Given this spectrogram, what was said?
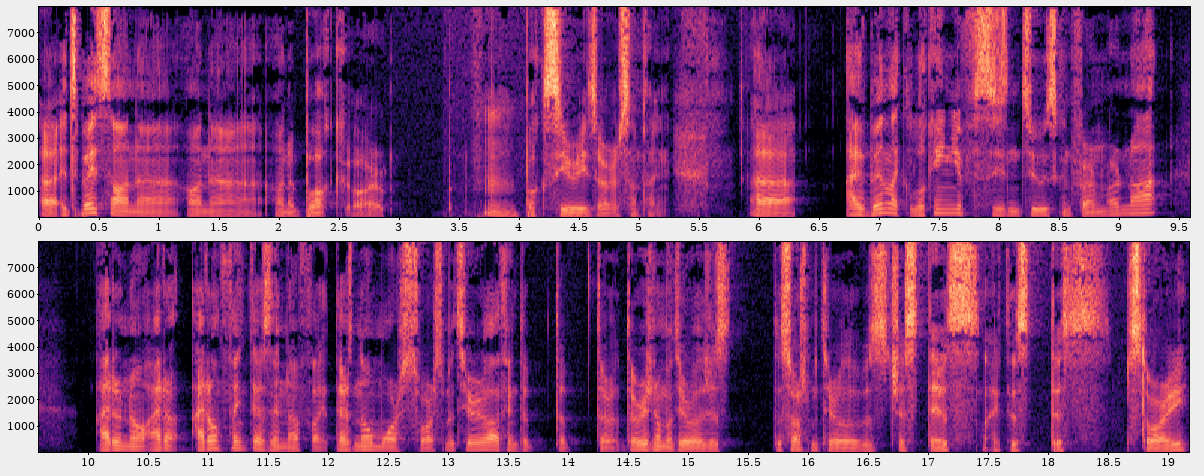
Uh, it's based on a on a on a book or book series or something. Uh, I've been like looking if season two is confirmed or not. I don't know. I don't. I don't think there's enough. Like, there's no more source material. I think the the the, the original material is just the source material was just this, like this this story.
